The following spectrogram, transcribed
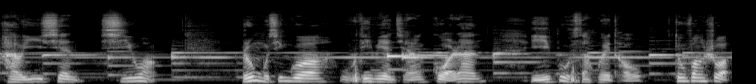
还有一线希望。乳母经过武帝面前，果然一步三回头。东方朔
